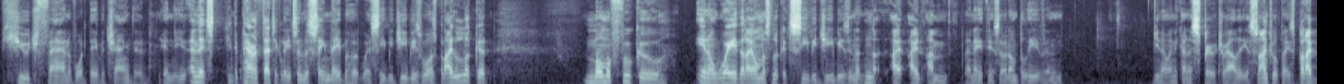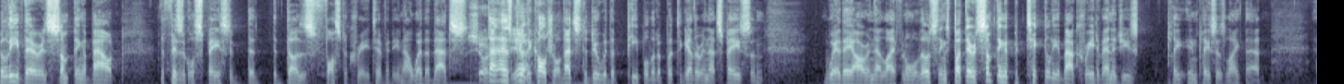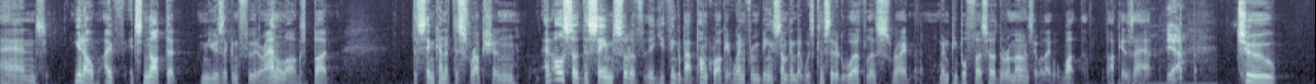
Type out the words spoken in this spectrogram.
huge fan of what David Chang did in the, and it's parenthetically, it's in the same neighborhood where CBGB's was. But I look at Momofuku in a way that I almost look at CBGB's, and I'm an atheist, so I don't believe in, you know, any kind of spirituality assigned to a place. But I believe there is something about the physical space that, that, that does foster creativity. Now, whether that's Sure, that, that's yeah. purely cultural, that's to do with the people that are put together in that space and where they are in their life and all of those things. But there is something particularly about creative energies pla in places like that. And you know, I've, it's not that music and food are analogs, but the same kind of disruption and also the same sort of like, you think about punk rock it went from being something that was considered worthless right when people first heard the ramones they were like what the fuck is that Yeah. to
